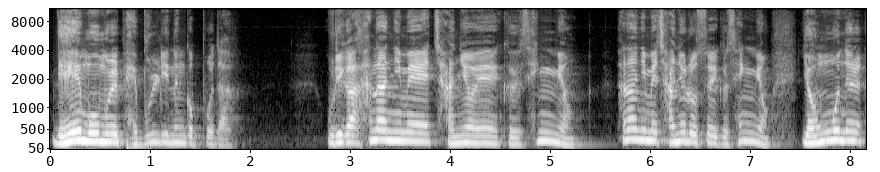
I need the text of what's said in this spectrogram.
내 몸을 배불리는 것보다 우리가 하나님의 자녀의 그 생명, 하나님의 자녀로서의 그 생명, 영혼을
